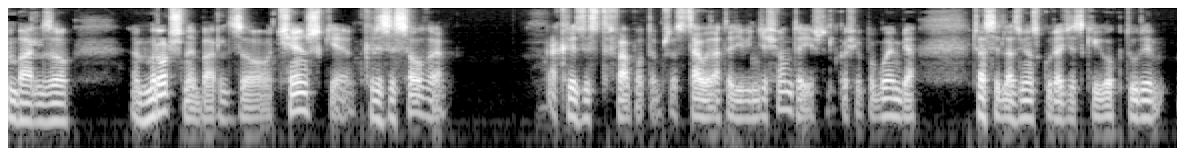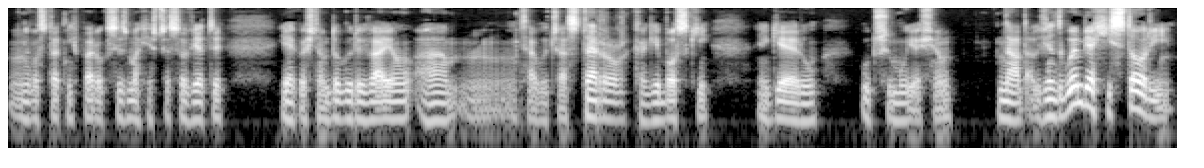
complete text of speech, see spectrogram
Bardzo mroczne, bardzo ciężkie, kryzysowe, a kryzys trwa potem przez całe lata 90., jeszcze tylko się pogłębia. Czasy dla Związku Radzieckiego, który w ostatnich paroksyzmach jeszcze Sowiety jakoś tam dogorywają, a mm, cały czas terror kagiebowski GRU utrzymuje się nadal. Więc głębia historii,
